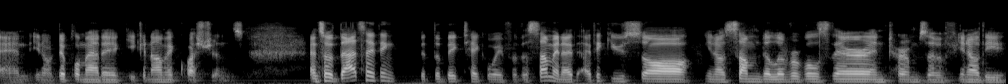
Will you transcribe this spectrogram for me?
and you know diplomatic, economic questions. And so that's I think the big takeaway for the summit. I, I, think you saw, you know, some deliverables there in terms of, you know, the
